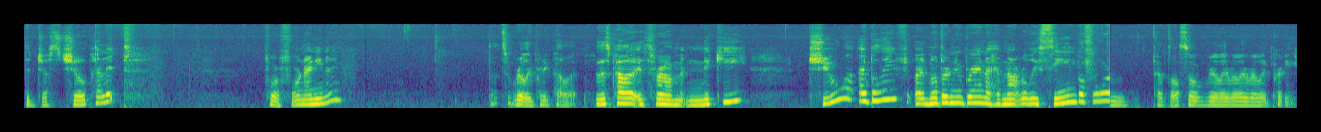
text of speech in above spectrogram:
the Just Chill palette for $4.99. That's a really pretty palette. This palette is from Nikki Chu, I believe. Another new brand I have not really seen before. Mm, that's also really, really, really pretty.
